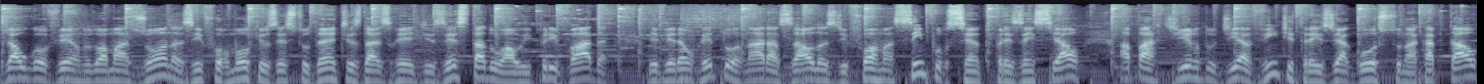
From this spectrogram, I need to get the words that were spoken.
Já o governo do Amazonas informou que os estudantes das redes estadual e privada deverão retornar às aulas de forma 100% presencial a partir do dia 23 de agosto na capital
